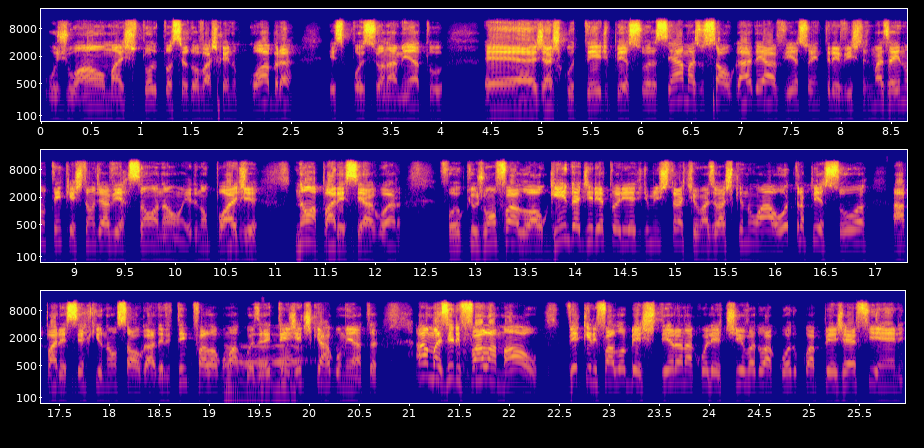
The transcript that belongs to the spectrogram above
o João, mas todo torcedor vascaíno cobra esse posicionamento. É, já escutei de pessoas assim: ah, mas o Salgado é avesso a entrevistas, mas aí não tem questão de aversão ou não, ele não pode não aparecer agora. Foi o que o João falou, alguém da diretoria administrativa, mas eu acho que não há outra pessoa a aparecer que não Salgado. Ele tem que falar alguma coisa. Aí tem ah. gente que argumenta: ah, mas ele fala mal, vê que ele falou besteira na coletiva do acordo com a PGFN.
